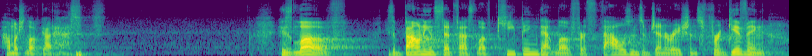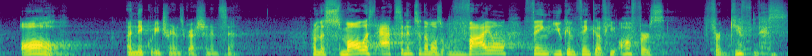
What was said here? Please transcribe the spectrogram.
how much love God has. His love He's abounding in steadfast love, keeping that love for thousands of generations, forgiving all iniquity, transgression, and sin. From the smallest accident to the most vile thing you can think of, he offers forgiveness.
